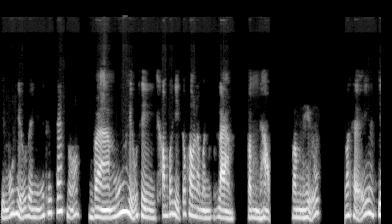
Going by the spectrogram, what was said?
chị muốn hiểu về những thứ khác nữa. Và muốn hiểu thì không có gì tốt hơn là mình làm và mình học và mình hiểu. Có thể chia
